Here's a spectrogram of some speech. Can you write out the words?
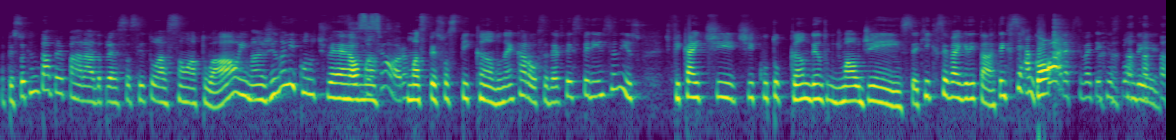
A pessoa que não está preparada para essa situação atual, imagina ali quando tiver uma, umas pessoas picando, né, Carol? Você deve ter experiência nisso. Ficar aí te, te cutucando dentro de uma audiência. O que, que você vai gritar? Tem que ser agora que você vai ter que responder.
